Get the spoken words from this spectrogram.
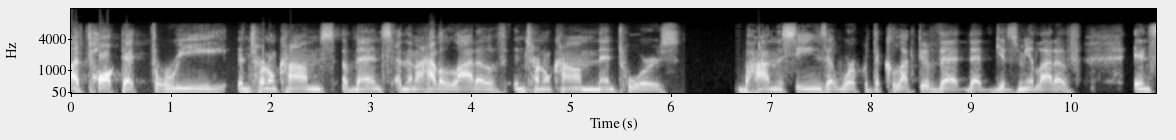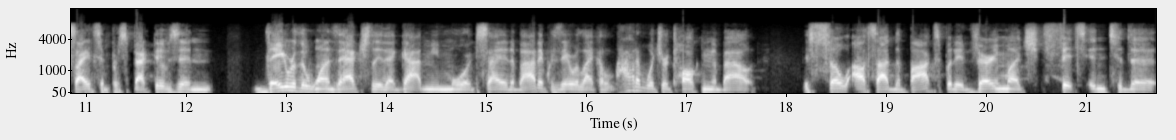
I've talked at three internal comms events, and then I have a lot of internal com mentors behind the scenes that work with the collective that that gives me a lot of insights and perspectives and they were the ones actually that got me more excited about it because they were like a lot of what you're talking about is so outside the box but it very much fits into the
